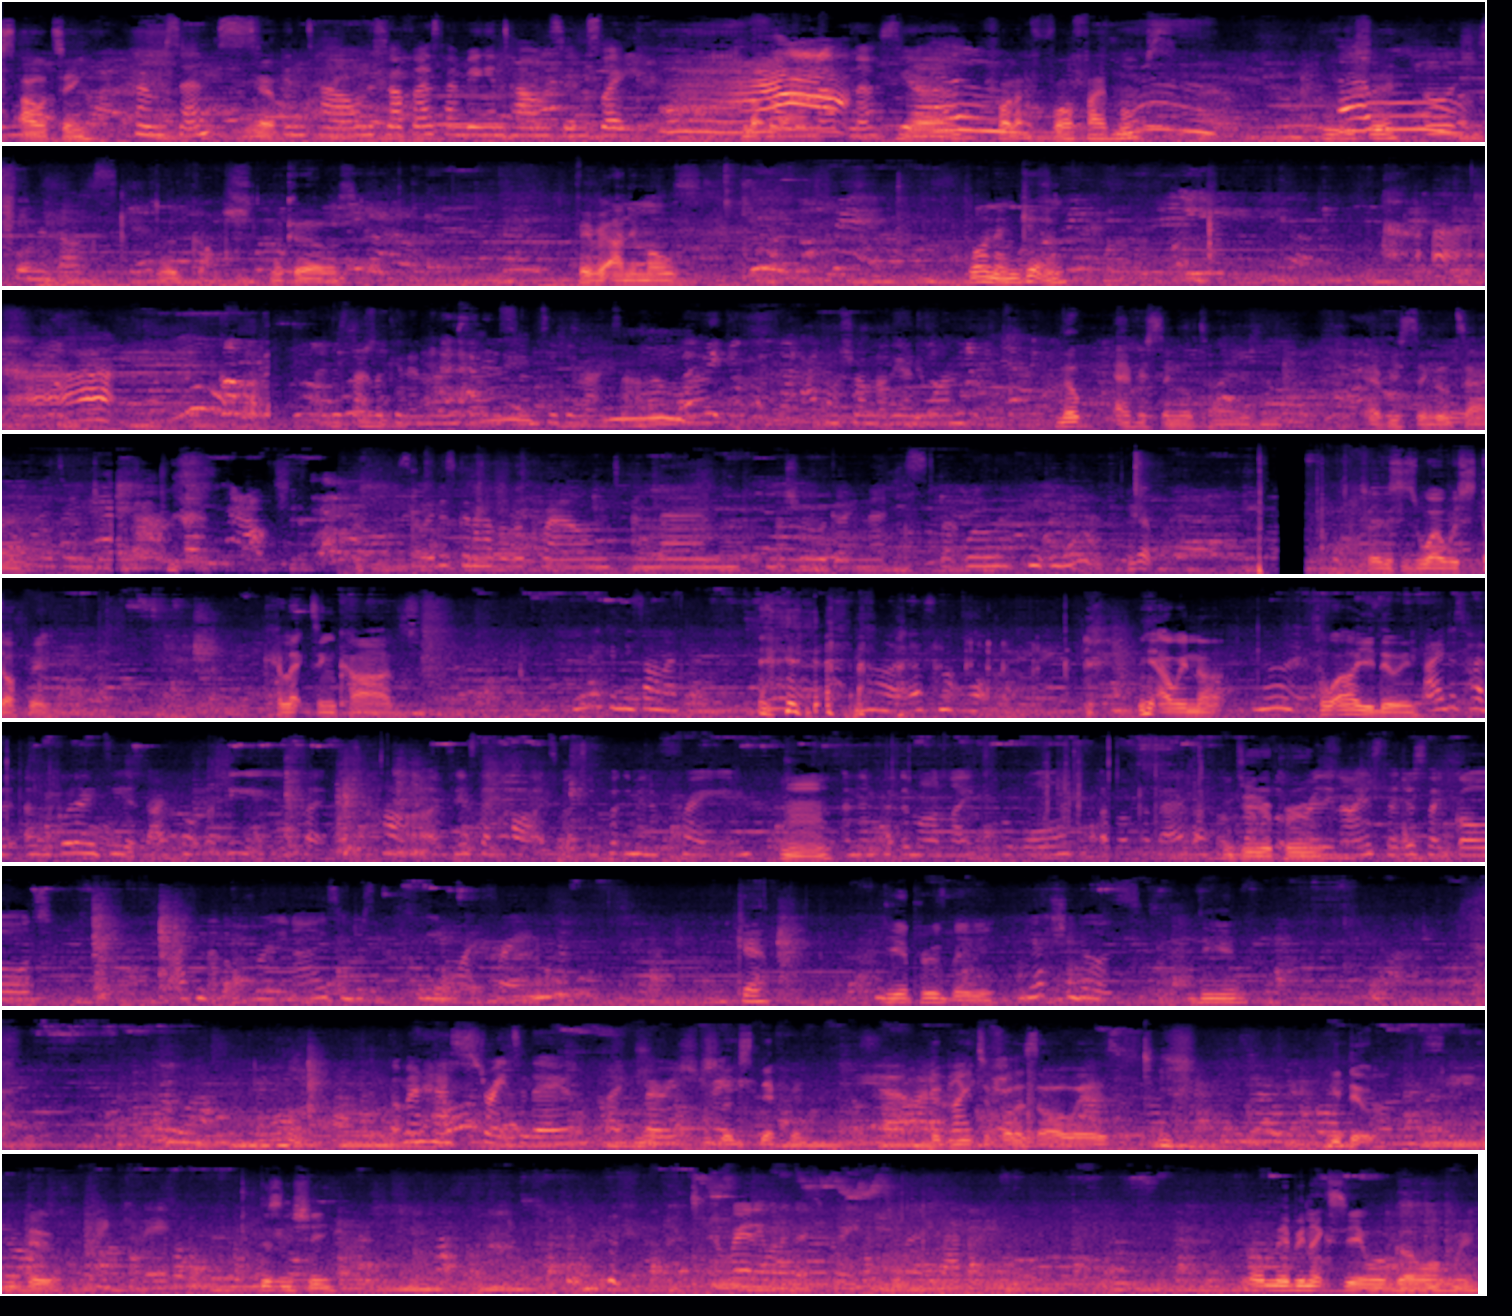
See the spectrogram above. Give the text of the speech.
outing. HomeSense Yeah. in town. This is our first time being in town since like madness. Yeah. Yeah, for like four or five months. What you say? Oh, she's seen the dogs. Oh gosh, look at those. Favorite animals? Go on then, get them. Like looking in HomeSense and TJ Maxx at home. I'm sure I'm not the only one. Nope, every single time, isn't it? Every single time. So we're just gonna have a look round and then I'm not sure where we're going next, but we'll meet you there. Yep. So this is where we're stopping. Collecting cards. You're making me sound like a. no, that's not what we're doing. Are we not? No. So what are you doing? I just had a, a good idea that I thought that these, like cards, yes they're cards, but to put them in a frame Hmm. and then put them on like the wall above the bed, I thought Do that you would look approve? really nice. They're just like gold. I think that looks really nice and just a clean white frame. Okay. Do you approve, baby? Yes, she does. Do you? My hair straight today, like very straight. looks different. yeah, I like beautiful it. as always. you do. Honestly. You do. Thank you, babe. Doesn't she? I really want to go to Greece, really badly. Well, maybe next year we'll go, won't we?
